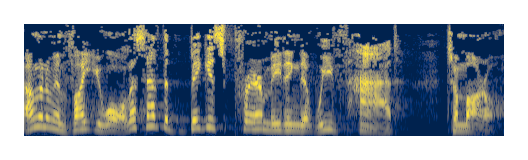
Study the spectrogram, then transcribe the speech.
I'm going to invite you all. Let's have the biggest prayer meeting that we've had tomorrow.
